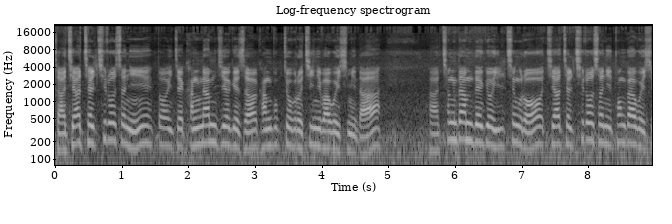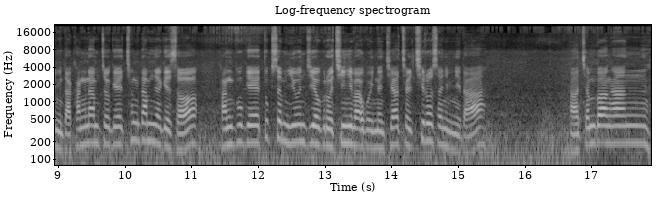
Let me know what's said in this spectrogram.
자, 지하철 7호선이 또 이제 강남 지역에서 강북 쪽으로 진입하고 있습니다. 아, 청담대교 1층으로 지하철 7호선이 통과하고 있습니다. 강남 쪽의 청담역에서 강북의 뚝섬 유원 지역으로 진입하고 있는 지하철 7호선입니다. 아, 전방 한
